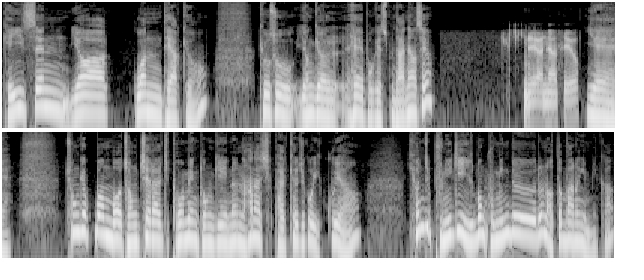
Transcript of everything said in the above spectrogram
게이센 여학원 대학교 교수 연결해 보겠습니다. 안녕하세요. 네, 안녕하세요. 예. 총격범 뭐 정체랄지 범행 동기는 하나씩 밝혀지고 있고요. 현지 분위기 일본 국민들은 어떤 반응입니까?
